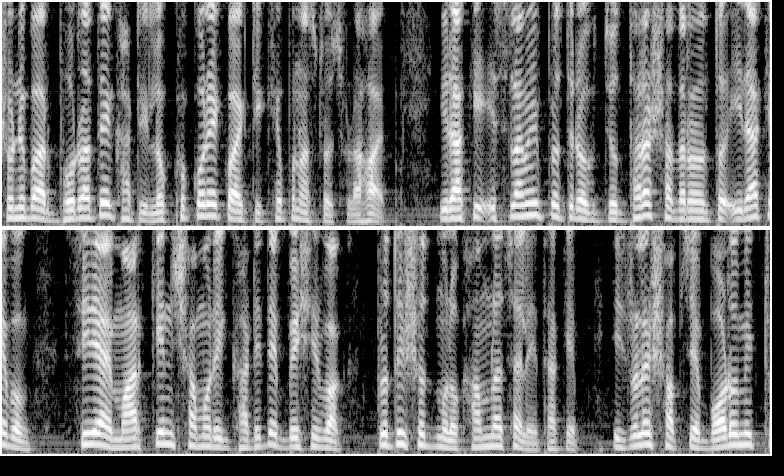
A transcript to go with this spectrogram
শনিবার ভোররাতে ঘাঁটি লক্ষ্য করে কয়েকটি ক্ষেপণাস্ত্র ছোড়া হয়। ইরাকি ইসলামী প্রতিরোধ যোদ্ধারা সাধারণত ইরাক এবং সিরিয়ায় মার্কিন সামরিক ঘাঁটিতে বেশিরভাগ প্রতিশোধমূলক হামলা চালিয়ে থাকে। ইসরায়েলের সবচেয়ে বড় মিত্র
